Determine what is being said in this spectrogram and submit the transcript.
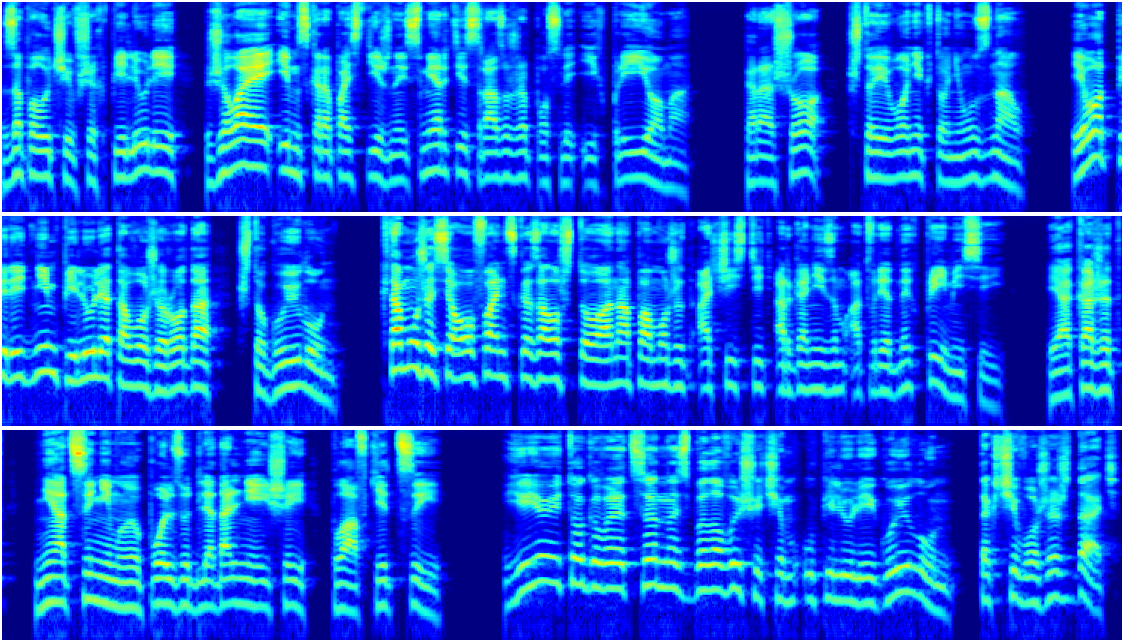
заполучивших пилюли, желая им скоропостижной смерти сразу же после их приема. Хорошо, что его никто не узнал. И вот перед ним пилюля того же рода, что Гуйлун. К тому же Сяофань сказал, что она поможет очистить организм от вредных примесей и окажет неоценимую пользу для дальнейшей плавки ЦИ. Ее итоговая ценность была выше, чем у пилюли Гуйлун, так чего же ждать?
